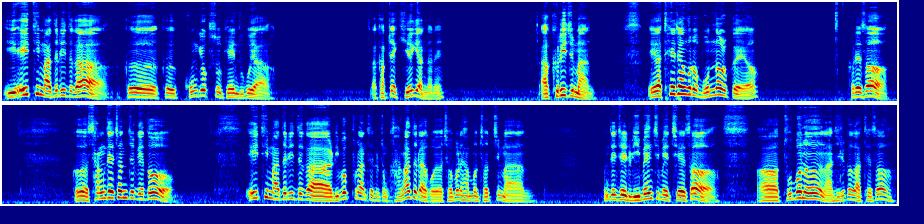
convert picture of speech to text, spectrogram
이 AT 마드리드가 그 그 공격수 걔 누구야? 아 갑자기 기억이 안 나네. 아 그리즈만 얘가 퇴장으로 못 나올 거예요. 그래서 그 상대 전적에도 AT 마드리드가 리버풀한테는 좀 강하더라고요. 저번에 한번 졌지만. 근데 이제 리벤지 매치에서 아, 두 번은 안 질 것 같아서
